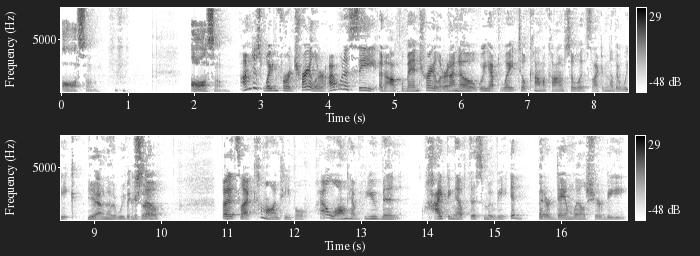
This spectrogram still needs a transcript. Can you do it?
awesome. awesome. I'm just waiting for a trailer. I want to see an Aquaman trailer, and I know we have to wait till Comic Con, so it's like another week, Yeah, another week, week or so. so. But it's like, come on, people! How long have you been hyping up this movie? It better damn well sure be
